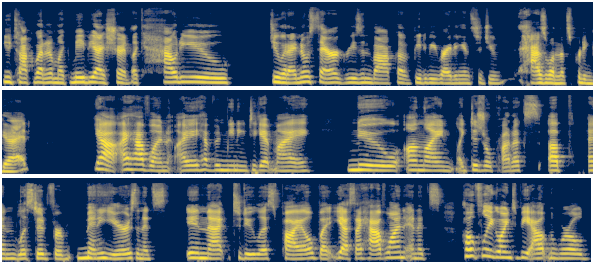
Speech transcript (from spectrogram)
you talk about it. I'm like, maybe I should. Like, how do you do it? I know Sarah Greesonbach of B2B Writing Institute has one that's pretty good. Yeah, I have one. I have been meaning to get my new online like digital products up and listed for many years and it's in that to-do list pile but yes i have one and it's hopefully going to be out in the world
